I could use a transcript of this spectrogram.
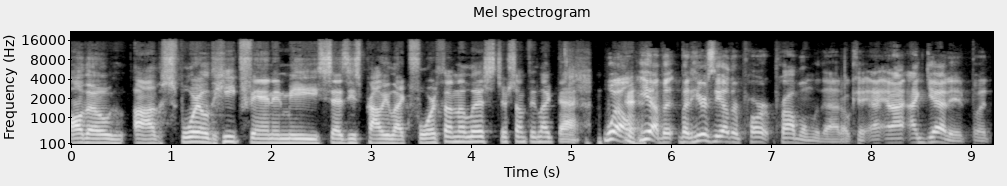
although uh, the spoiled Heat fan in me says he's probably like fourth on the list or something like that. Well, yeah, but but here's the other part problem with that. Okay, and I, I get it, but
